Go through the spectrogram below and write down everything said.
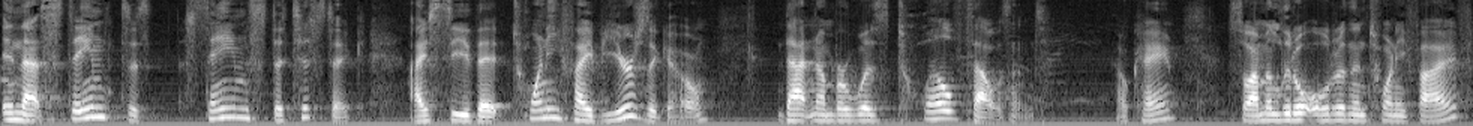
in that same, same statistic, I see that 25 years ago, that number was 12,000. Okay? So I'm a little older than 25.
